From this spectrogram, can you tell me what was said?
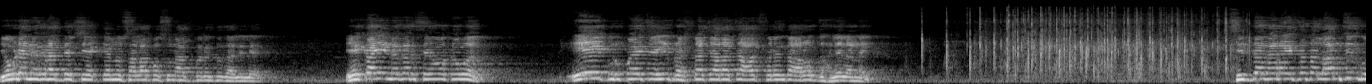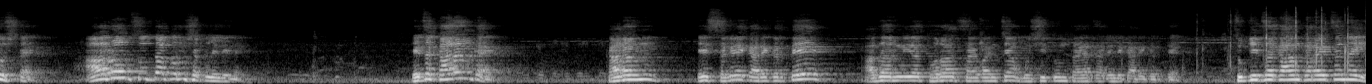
एवढे नगराध्यक्ष एक्क्याण्णव सालापासून आजपर्यंत झालेले आहेत. एकाही नगरसेवकावर एक रुपयाच्याही भ्रष्टाचाराचा आजपर्यंत आरोप झालेला नाही. सिद्ध करायचं तर लांबचीच गोष्ट आहे. आरोप सुद्धा करू शकलेले नाही. याच कारण काय? कारण हे सगळे कार्यकर्ते आदरणीय थोरात साहेबांच्या मुशीतून तयार झालेले कार्यकर्ते आहेत. चुकीचं काम करायचं नाही.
